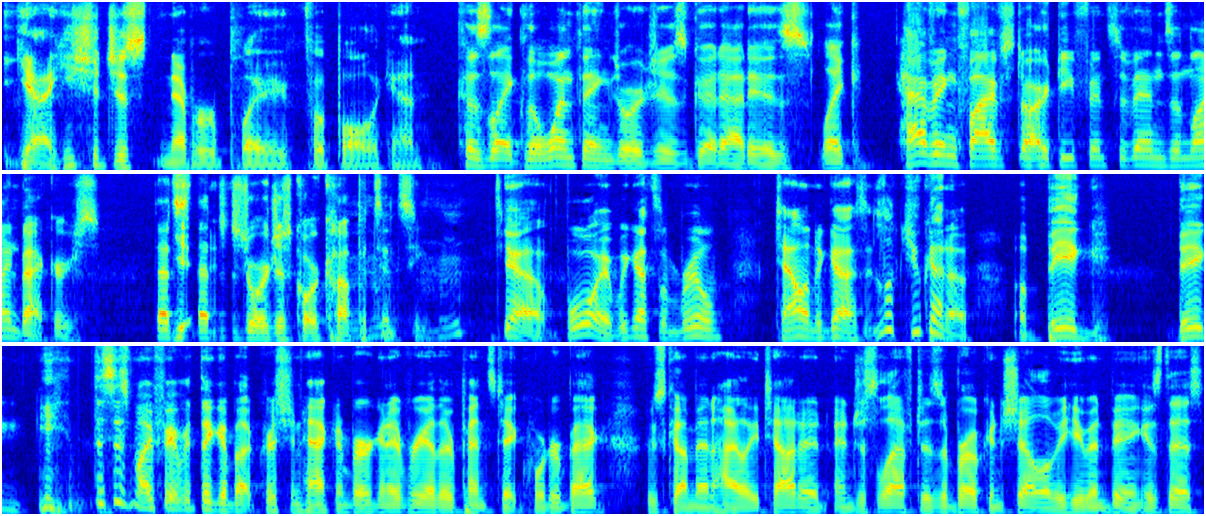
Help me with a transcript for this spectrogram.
Yeah, he should just never play football again. Because like the one thing Georgia is good at is like having five star defensive ends and linebackers. That's Yeah. that's Georgia's core competency. Yeah, boy, we got some real talented guys. Look, you got a, a big, big. this is my favorite thing about Christian Hackenberg and every other Penn State quarterback who's come in highly touted and just left as a broken shell of a human being. Is this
